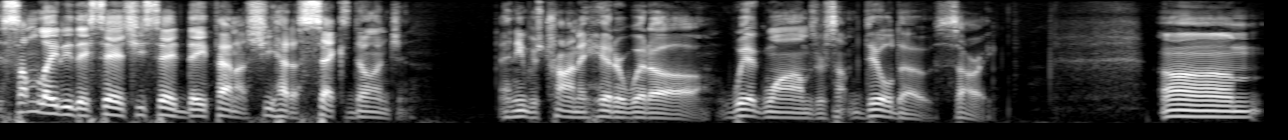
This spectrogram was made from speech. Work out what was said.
some lady they said she said they found out she had a sex dungeon and he was trying to hit her with uh wigwams or something dildos sorry um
